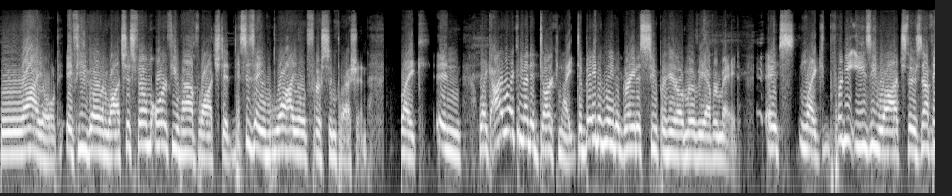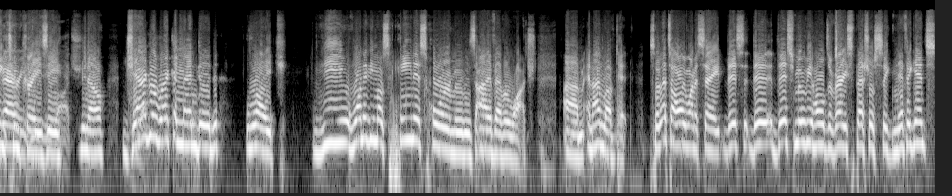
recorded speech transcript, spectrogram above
wild. If you go and watch this film, or if you have watched it, this is a wild first impression. Like in like I recommended Dark Knight, debatably the greatest superhero movie ever made. It's like pretty easy watch. There's nothing Very too crazy, you know. Jagger recommended like the one of the most heinous horror movies I've ever watched, um, and I loved it. So that's all I want to say. This th- this movie holds a very special significance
